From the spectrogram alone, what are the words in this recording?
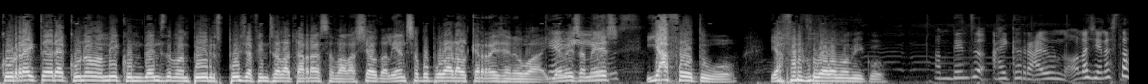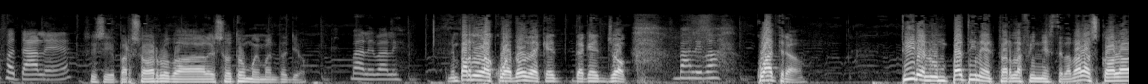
correcta era que un home amic amb dents de vampirs puja fins a la terrassa de la seu d'Aliança Popular al carrer Genova. Què I a més a més, dius? hi ha foto. Hi ha foto de l'home amico. Amb dents... de- Ai, que raro, no? La gent està fatal, eh? Sí, sí, per sort lo de Lesotho m'ho he inventat jo. Vale, vale. Anem per l'equador d'aquest joc. Vale, va. 4. Tiren un patinet per la finestra de l'escola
